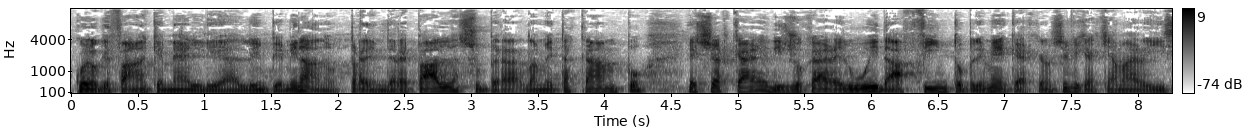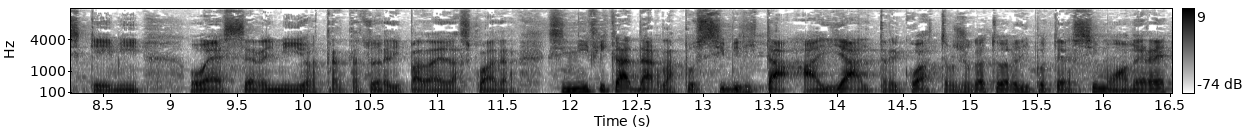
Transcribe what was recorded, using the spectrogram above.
quello che fa anche Melli all'Olimpia Milano, prendere palla, superare la metà campo e cercare di giocare lui da finto playmaker, che non significa chiamare gli schemi o essere il miglior trattatore di palla della squadra, significa dare la possibilità agli altri quattro giocatori di potersi muovere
